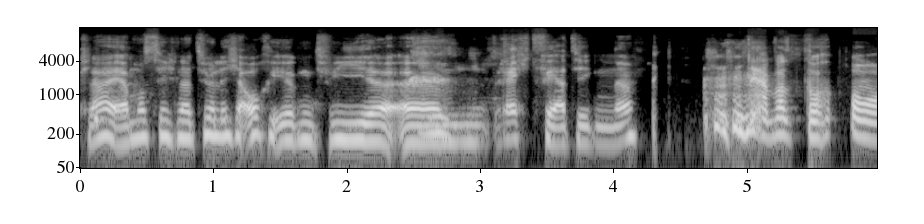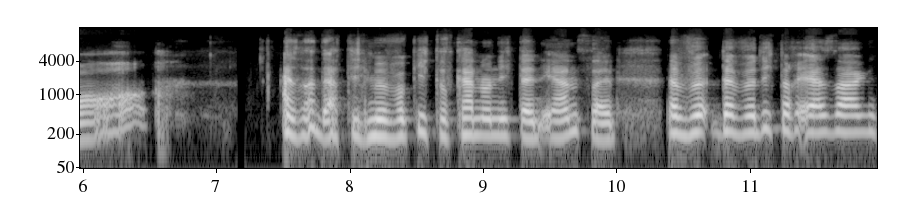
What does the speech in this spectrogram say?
Klar, er muss sich natürlich auch irgendwie ähm, rechtfertigen, ne? Ja, was doch. Oh. Also dachte ich mir wirklich, das kann doch nicht dein Ernst sein. Da, da würde ich doch eher sagen,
